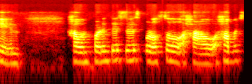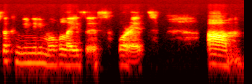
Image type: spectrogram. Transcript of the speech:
in how important this is, but also how, how much the community mobilizes for it. Um,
